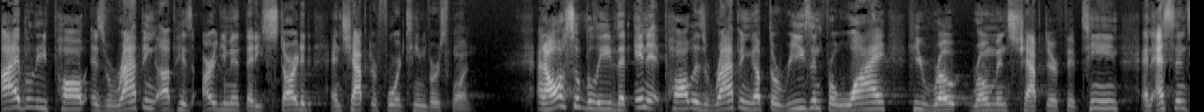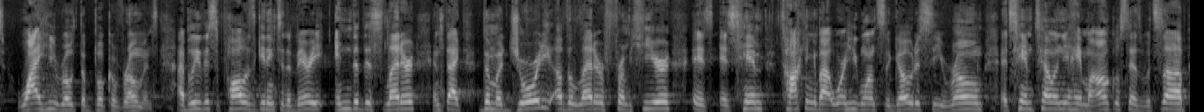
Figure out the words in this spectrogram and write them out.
I believe Paul is wrapping up his argument that he started in chapter 14, verse 1. And I also believe that in it, Paul is wrapping up the reason for why he wrote Romans chapter 15, in essence, why he wrote the book of Romans. I believe this Paul is getting to the very end of this letter. In fact, the majority of the letter from here is, is him talking about where he wants to go to see Rome. It's him telling you, hey, my uncle says, what's up?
